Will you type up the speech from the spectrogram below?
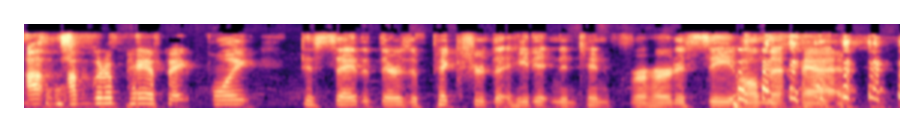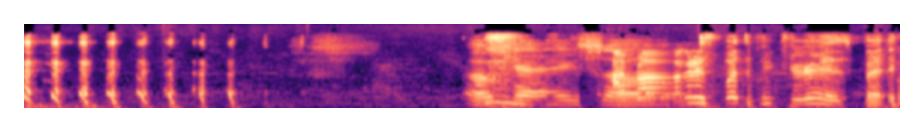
I, I'm going to pay a fate point to say that there's a picture that he didn't intend for her to see on that pad. Okay, so I'm not going to say what the picture is, but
